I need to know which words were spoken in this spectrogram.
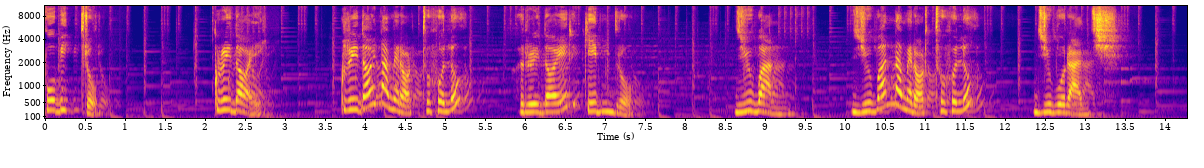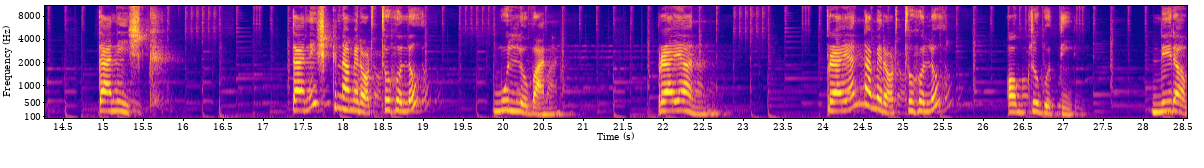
পবিত্র। হৃদয়। হৃদয় নামের অর্থ হল হৃদয়ের কেন্দ্র। জুবান। জুবান নামের অর্থ হল যুবরাজ। তানিষ্ক তানিষ্ক নামের অর্থ হল মূল্যবান। প্রায়ান প্রায়ান নামের অর্থ হল অগ্রগতি। নীরব।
